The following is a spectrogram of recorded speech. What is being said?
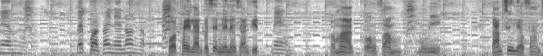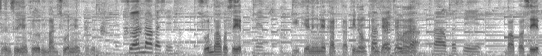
แม่นครับแต่ปลอดภัยแน่นอนครับ ปลอดภัยล้านเปอร์เซ็นต์ในเรื่องสารพิษแม่นเขามาของฟาร์มหมองนี้ตามซื้อแล้วฟาร์มเอื่นซื้อหยังคือเอิ้นบ้านสวนหยังคือเอิ้นสวนบ่าวเกษตรครับสวนบ่าวเกษตรแม่นอีกเที่ยหนึงนะครับถ้าพี่น้องเพิ่นอยากจะมาเฟซบุ๊กบ่าวเกษตรบ่าวเกษตร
